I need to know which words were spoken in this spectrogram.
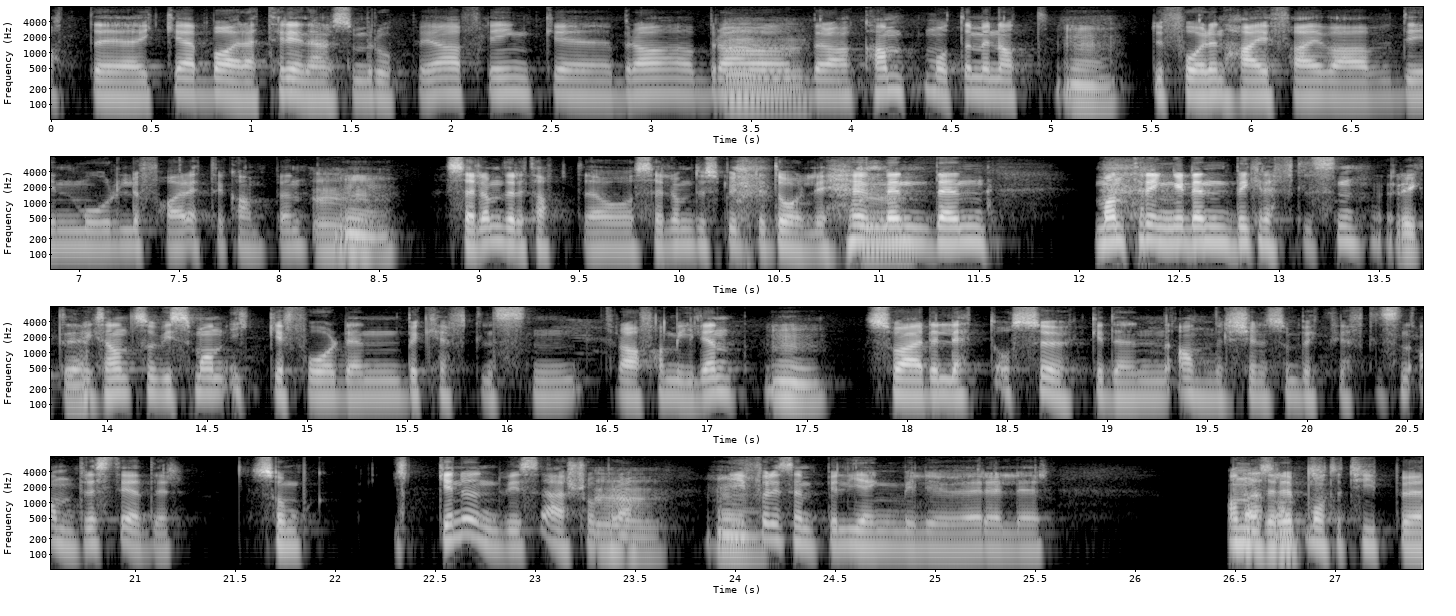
At det ikke bare er treneren som roper 'ja, flink, eh, bra, bra, Mm. bra kamp', på en måte, men at Mm. du får en high five av din mor eller far etter kampen. Mm. Mm. Selv om dere tapte, og selv om du spilte dårlig. Mm. Men den, man trenger den bekreftelsen. Riktig. Ikke sant? Så hvis man ikke får den bekreftelsen fra familien, Mm. så er det lett å søke den anerkjennelsen og bekreftelsen andre steder, som ikke nødvendigvis er så bra. Mm. I f.eks. gjengmiljøer eller er andre på en måte, type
